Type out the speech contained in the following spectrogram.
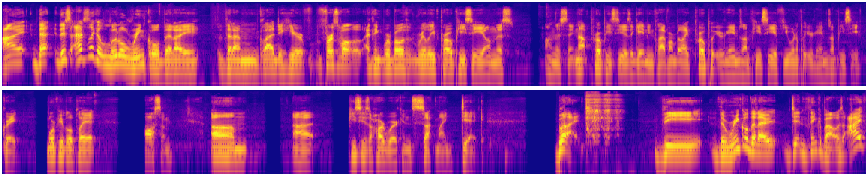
I that this adds like a little wrinkle that I that I'm glad to hear. First of all, I think we're both really pro PC on this on this thing. Not pro PC as a gaming platform, but like pro put your games on PC if you want to put your games on PC. Great, more people to play it. Awesome. Um, uh, PC as a hardware can suck my dick, but the the wrinkle that I didn't think about was I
